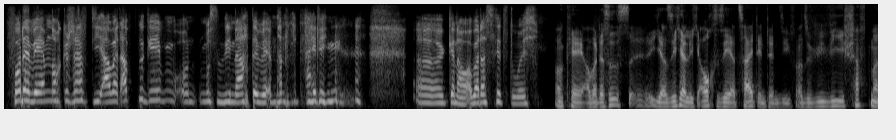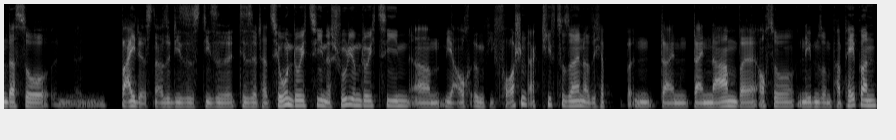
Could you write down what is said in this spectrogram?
vor der WM noch geschafft, die Arbeit abzugeben und musste sie nach der WM dann verteidigen. äh, genau, aber das ist jetzt durch. Okay, aber das ist äh, ja sicherlich auch sehr zeitintensiv. Also wie, wie schafft man das so beides? Also dieses, diese Dissertation durchziehen, das Studium durchziehen, ähm, ja auch irgendwie forschend aktiv zu sein. Also ich habe deinen dein Namen bei auch so neben so ein paar Papern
